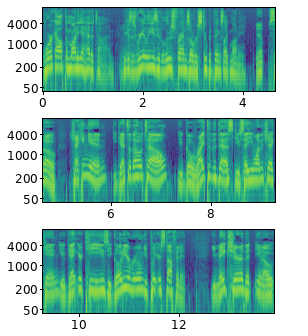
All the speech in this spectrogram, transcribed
work out the money ahead of time mm-hmm. because it's real easy to lose friends over stupid things like money. Yep. So checking in, you get to the hotel, you go right to the desk, you say you want to check in, you get your keys, you go to your room, you put your stuff in it. You make sure that you know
